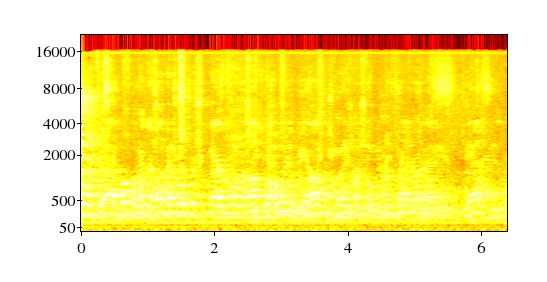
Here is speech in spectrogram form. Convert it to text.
Lord, just go with us, watch over us, care for us, and your holy will, in Jesus' holy name we.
